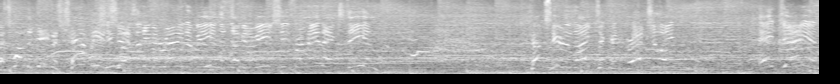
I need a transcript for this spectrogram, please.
Just won the Divas She wasn't even ready to be in the WWE. She's from NXT and comes here tonight to congratulate AJ and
